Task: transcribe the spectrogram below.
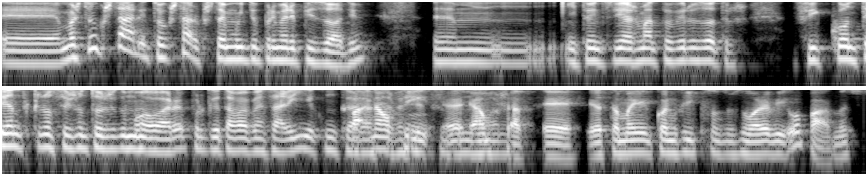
Uh, mas estou a gostar, estou a gostar, gostei muito do primeiro episódio um, e estou entusiasmado para ver os outros. Fico contente que não sejam todos de uma hora, porque eu estava a pensar, ia com cara Não, sim, é, é um puxado. É, eu também, quando vi que são todos de uma hora, vi, opa, mas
